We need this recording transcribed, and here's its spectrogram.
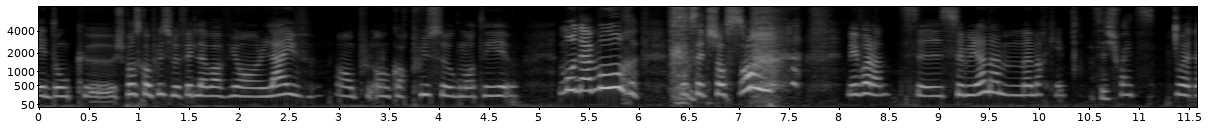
Et donc, euh, je pense qu'en plus, le fait de l'avoir vu en live a en pl- encore plus augmenté euh, mon amour pour cette chanson. Mais voilà, celui-là m'a m'a marqué. C'est chouette. Ouais.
